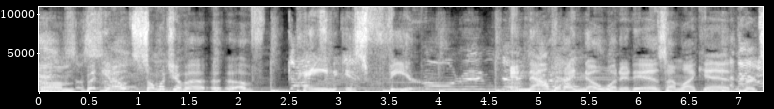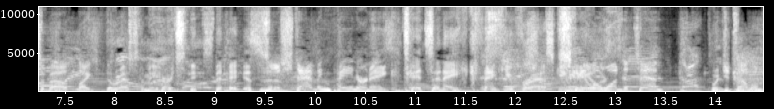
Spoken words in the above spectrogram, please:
Um, but you know, so much of a of pain is fear. And now that I know what it is, I'm like, yeah, it hurts about like the rest of me hurts these days. Is it a stabbing pain or an ache? It's an ache. Thank you for asking. Any Scale of other- one to ten. What'd you tell them?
